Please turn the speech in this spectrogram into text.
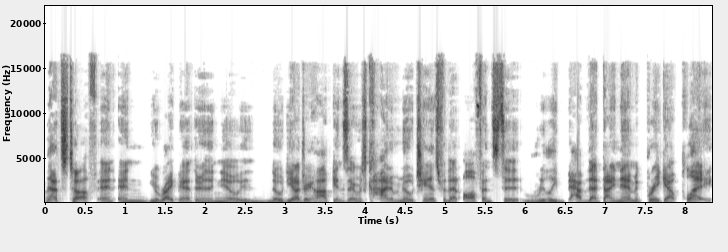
that's tough. And and you're right, Panther. And you know, no DeAndre Hopkins. There was kind of no chance for that offense to really have that dynamic breakout play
